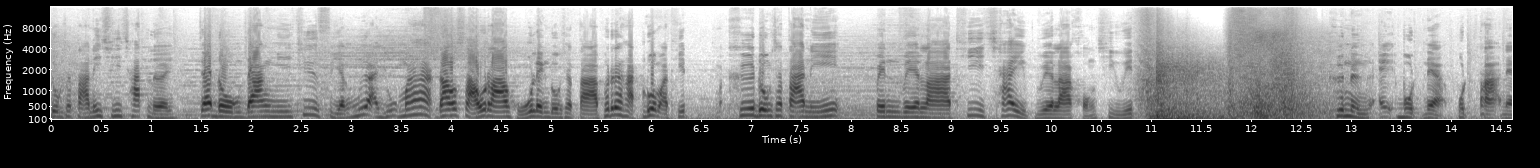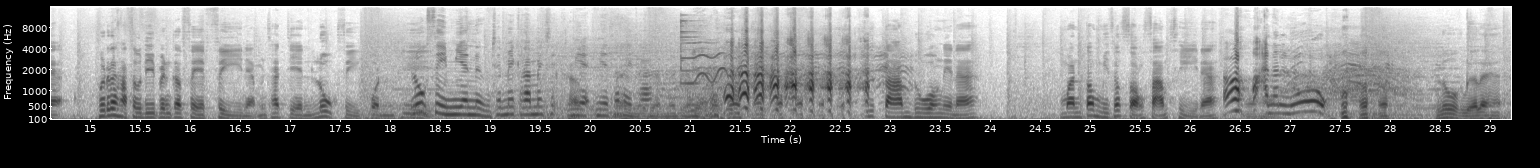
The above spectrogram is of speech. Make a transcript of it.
ดวงชะตานี้ชี้ชัดเลย จะโด่งดังมีชื่อเสียงเมื่ออายุมาก ดาวเสาร์ราหูเล็งดวงชะตาพฤหัสร่วมอาทิตย์ คือดวงชะตานี้เป็นเวลาที่ใช่เวลาของชีวิต คือหนึ่งไอ้บุตรเนี่ยปุตตะเนี่ย พฤหัสบดีเป็นเกษตรสี่เนี่ยมันชัดเจนลูกสี่คนที่ลูกสี่เมียหนึ่งใช่ไหมคะไม่ใช่ครับเมียเมียเท่าไหร่คะที่ตามดวงเนี่ยนะ มันต้องมีสักสองสามสี่นะอ๋ออันนั้นลูก ลูกหรืออะไรฮะ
